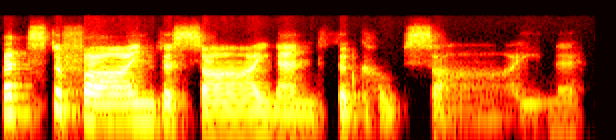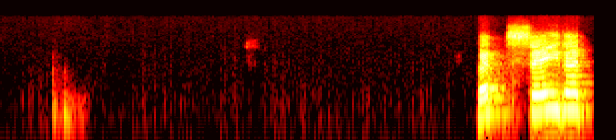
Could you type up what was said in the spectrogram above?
Let's define the sine and the cosine. Let's say that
